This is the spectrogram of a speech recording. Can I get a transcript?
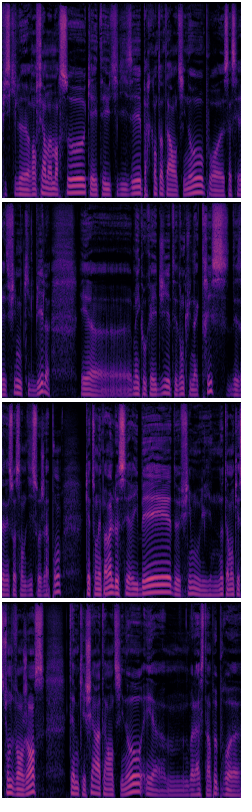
puisqu'il renferme un morceau qui a été utilisé par Quentin Tarantino pour sa série de films Kill Bill. Et Meiko Kaiji était donc une actrice des années 70 au Japon qui a tourné pas mal de séries B, de films où il est notamment question de vengeance thème qui est cher à Tarantino. Et euh, voilà, c'était un peu pour euh,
